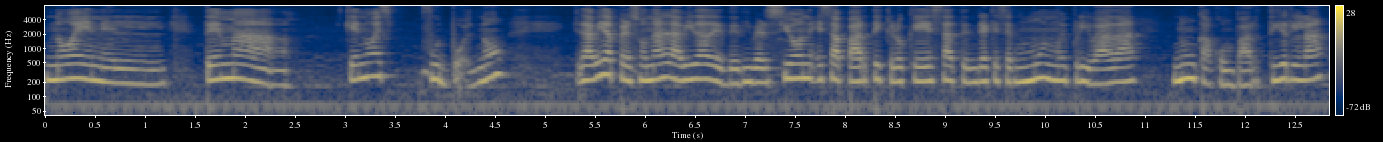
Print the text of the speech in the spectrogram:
no en el tema que no es fútbol, ¿no? La vida personal, la vida de, diversión, esa parte creo que esa tendría que ser muy muy privada, nunca compartirla,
